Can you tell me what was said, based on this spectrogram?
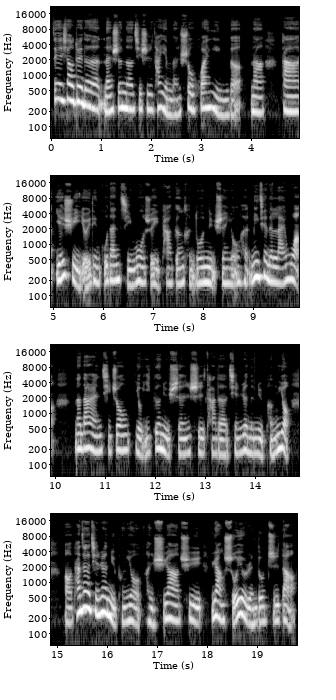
这个校队的男生呢，其实他也蛮受欢迎的。那他也许有一点孤单寂寞，所以他跟很多女生有很密切的来往。那当然，其中有一个女生是他的前任的女朋友。哦，他这个前任女朋友很需要去让所有人都知道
